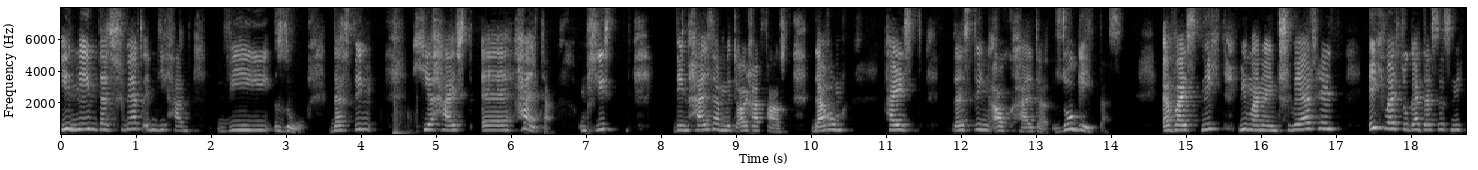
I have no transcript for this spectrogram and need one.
Ihr nehmt das Schwert in die Hand. wie so. Das Ding hier heißt äh, Halter. Umschließt den Halter mit eurer Faust. Darum heißt das Ding auch Halter. So geht das. Er weiß nicht, wie man ein Schwert hält. Ich weiß sogar, dass es nicht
